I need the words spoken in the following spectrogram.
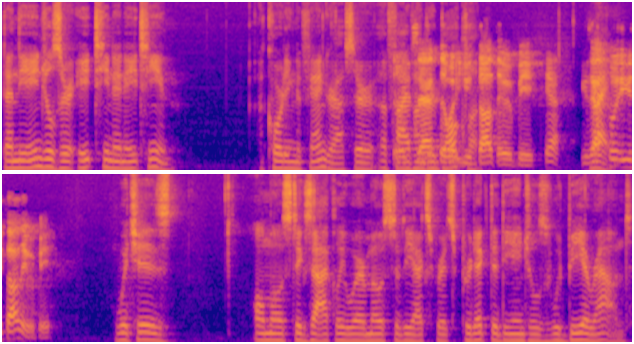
then the Angels are 18 and 18, according to Fangraphs. They're a 500 exactly what you thought they would be. Yeah, exactly Right. what you thought they would be. which is almost exactly where most of the experts predicted the Angels would be around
